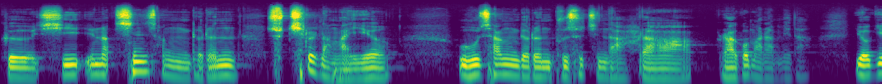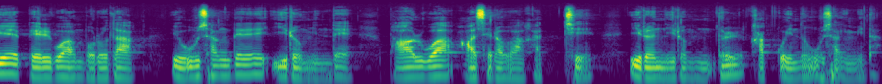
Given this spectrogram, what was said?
그 신상들은 수치를 당하여 우상들은 부수진다 하라라고 말합니다. 여기에 벨과 모르닥 이 우상들의 이름인데 바알과 아세라와 같이 이런 이름들 갖고 있는 우상입니다.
